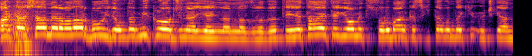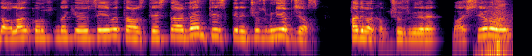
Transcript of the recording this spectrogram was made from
Arkadaşlar merhabalar bu videomda mikro orijinal yayınlarının hazırladığı TYT Geometri Soru Bankası kitabındaki üçgende alan konusundaki ÖSYM tarzı testlerden test 1'in çözümünü yapacağız. Hadi bakalım çözümlere başlayalım.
